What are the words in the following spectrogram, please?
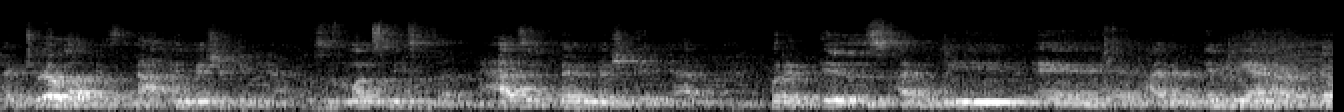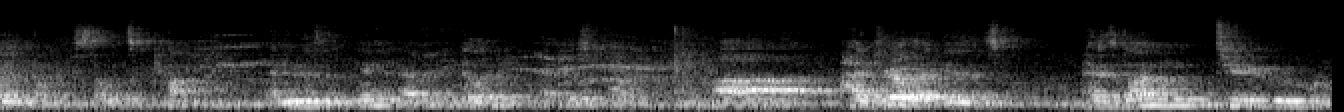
Hydrilla is not in Michigan yet. This is one species that hasn't been in Michigan yet, but it is, I believe, in either Indiana or Illinois, so it's coming. And it is an inevitability at this point. Uh, Hydrilla is, has done to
